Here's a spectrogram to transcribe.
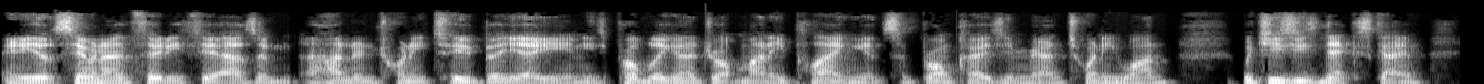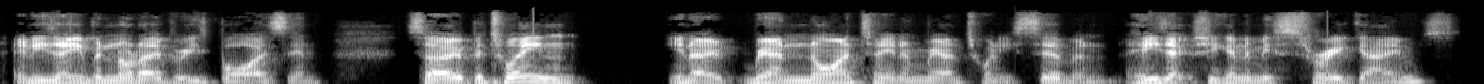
and he's got 730,000, 122 BE, and he's probably going to drop money playing against the Broncos in round 21, which is his next game, and he's even not over his byes then. So between you know, round 19 and round 27, he's actually going to miss three games.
